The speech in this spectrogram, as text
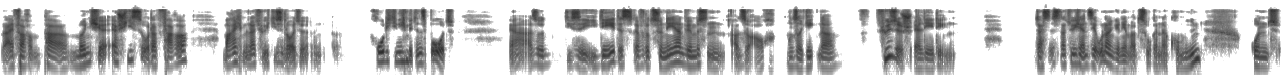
einfach ein paar Mönche erschieße oder Pfarrer, mache ich mir natürlich diese Leute, hole ich die nicht mit ins Boot. Ja, also diese Idee des Revolutionären, wir müssen also auch unsere Gegner physisch erledigen. Das ist natürlich ein sehr unangenehmer Zug in der Kommune. Und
